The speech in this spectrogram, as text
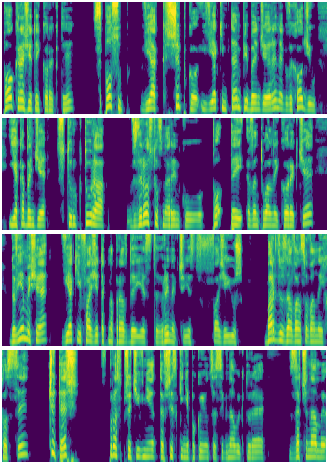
po okresie tej korekty sposób, w jak szybko i w jakim tempie będzie rynek wychodził i jaka będzie struktura wzrostów na rynku po tej ewentualnej korekcie, dowiemy się, w jakiej fazie tak naprawdę jest rynek, czy jest w fazie już bardzo zaawansowanej hossy, czy też wprost przeciwnie, te wszystkie niepokojące sygnały, które zaczynamy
